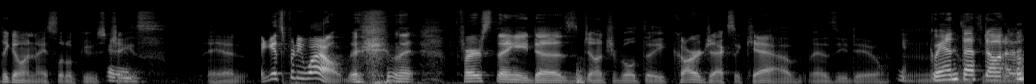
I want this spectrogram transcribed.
they go on a nice little goose Yeah. chase. And it gets pretty wild. First thing he does, John Travolta, he carjacks a cab, as you do. Grand Mm, Theft Auto.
